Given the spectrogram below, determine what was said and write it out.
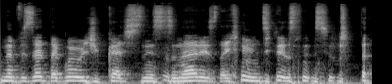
написать такой очень качественный сценарий с таким интересным сюжетом?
